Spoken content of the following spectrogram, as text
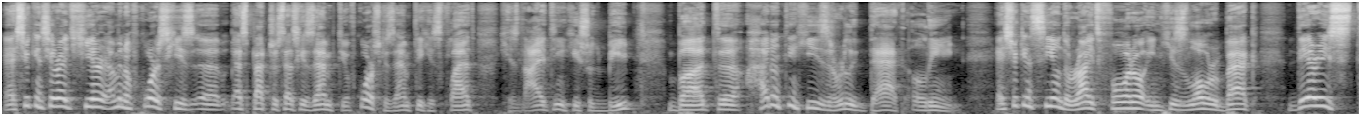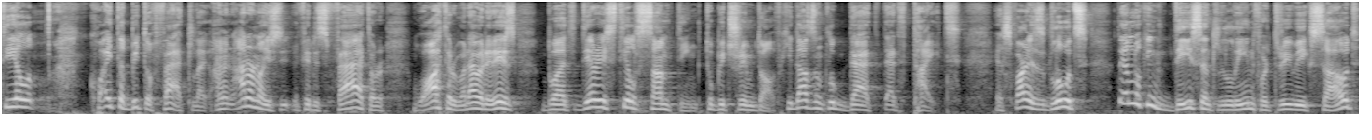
As you can see right here, I mean, of course, he's, uh, as Patrick says, he's empty. Of course, he's empty, he's flat, he's dieting, he should be. But uh, I don't think he's really that lean. As you can see on the right photo in his lower back, there is still quite a bit of fat. Like, I mean, I don't know if it is fat or water, whatever it is, but there is still something to be trimmed off. He doesn't look that, that tight. As far as glutes, they're looking decently lean for 3 weeks out,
